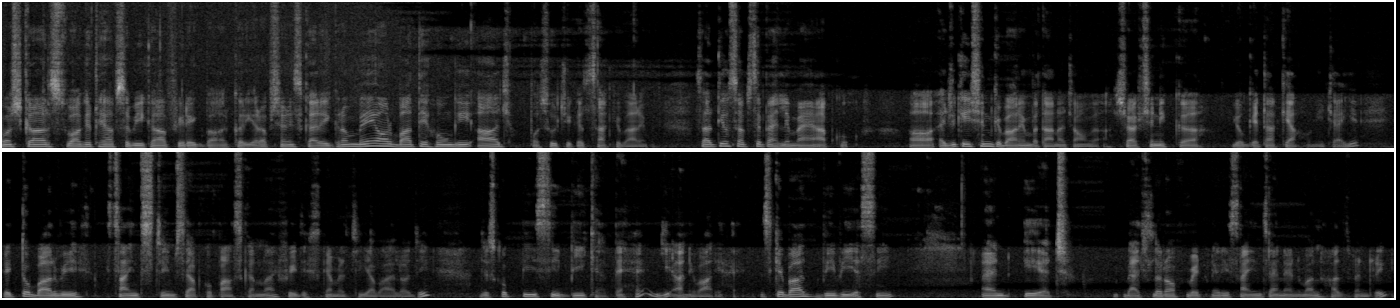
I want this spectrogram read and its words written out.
नमस्कार, स्वागत है आप सभी का फिर एक बार करियर ऑप्शन इस कार्यक्रम में और बातें होंगी आज पशु चिकित्सा के बारे में। साथियों, सबसे पहले मैं आपको एजुकेशन के बारे में बताना चाहूँगा। शैक्षणिक योग्यता क्या होनी चाहिए? एक तो बारहवीं साइंस स्ट्रीम से आपको पास करना है फिजिक्स केमिस्ट्री या बायोलॉजी जिसको पीसीबी कहते हैं, ये अनिवार्य है। इसके बाद BVSc and AH bachelor of veterinary science and animal husbandry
